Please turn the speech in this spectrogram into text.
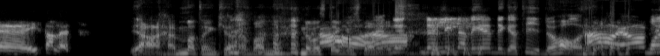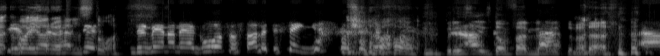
Eh, I stallet. Ja, hemma tänker jag när man, när man stänger Ja, stället. den, den lilla lediga tid du har. Ja, ja, vad, vad gör du Du- helst då? Du menar när jag går från stallet till sängen? Ja, precis. De fem minuterna där. Ja,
